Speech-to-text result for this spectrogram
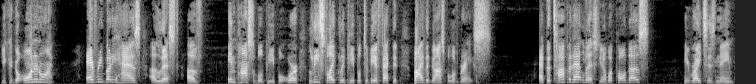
You could go on and on. Everybody has a list of impossible people or least likely people to be affected by the gospel of grace. At the top of that list, you know what Paul does? He writes his name.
